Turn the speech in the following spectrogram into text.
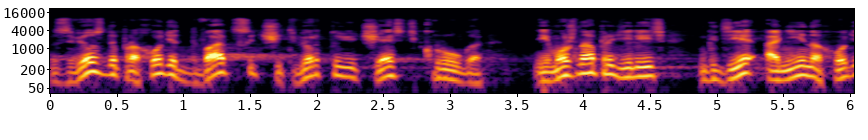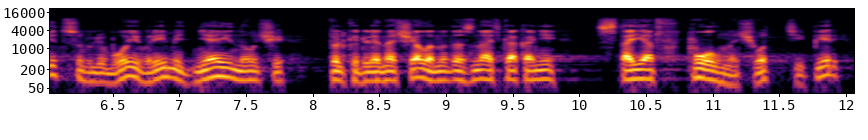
звезды проходят двадцать четвертую часть круга, и можно определить, где они находятся в любое время дня и ночи. Только для начала надо знать, как они стоят в полночь. Вот теперь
